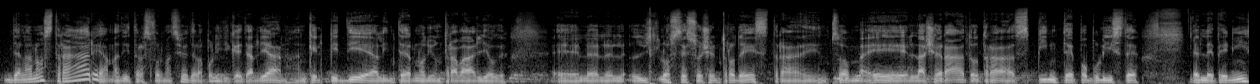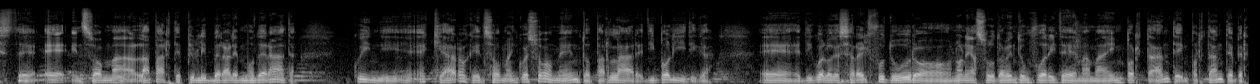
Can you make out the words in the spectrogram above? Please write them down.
della nostra area ma di trasformazione della politica italiana, anche il PD è all'interno di un travaglio, eh, lo stesso centrodestra insomma, è lacerato tra spinte populiste e lepeniste e insomma, la parte più liberale e moderata. Quindi è chiaro che insomma, in questo momento parlare di politica e di quello che sarà il futuro non è assolutamente un fuoritema, ma è importante, è importante per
